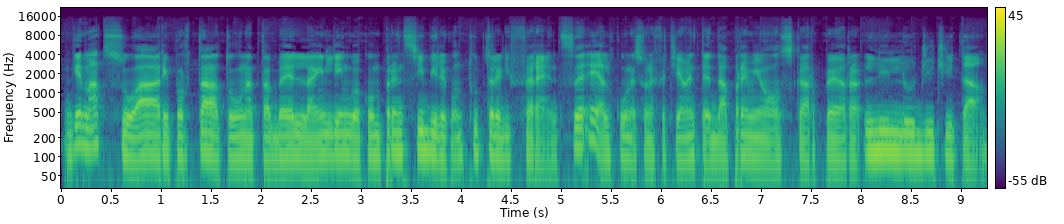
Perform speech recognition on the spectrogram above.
Gematsu ha riportato una tabella in lingua comprensibile con tutte le differenze e alcune sono effettivamente da premio Oscar per l'illogicità,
